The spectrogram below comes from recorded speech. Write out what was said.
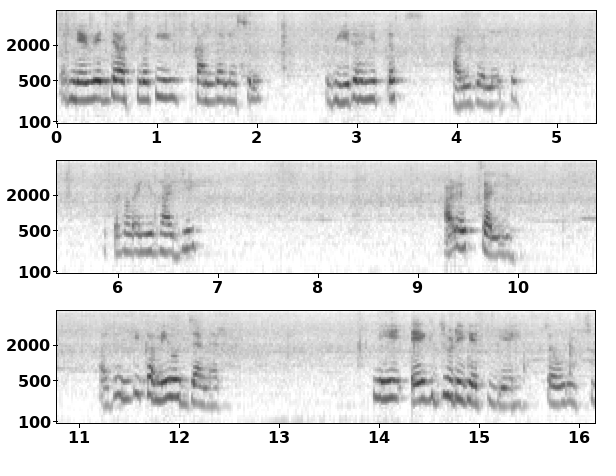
पण नैवेद्य असलं की कांदा लसूण विरहितच थाळी बनवतो. आता बघा ही भाजी हळद चालली. अजून ती कमी होत जाणार. मी एक जुडी घेतली आहे चवळीची.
